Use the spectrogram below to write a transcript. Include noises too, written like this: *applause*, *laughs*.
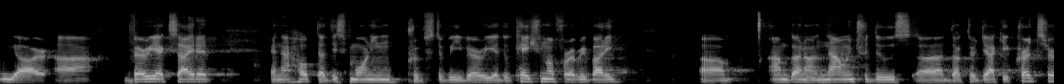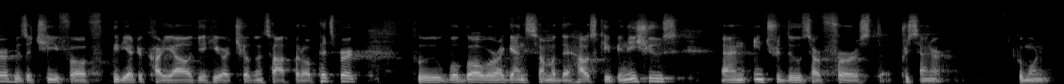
We are uh, very excited and I hope that this morning proves to be very educational for everybody. Um, I'm gonna now introduce uh, Dr. Jackie Kreutzer, who's the Chief of Pediatric Cardiology here at Children's Hospital Pittsburgh, who will go over again some of the housekeeping issues and introduce our first presenter. Good morning.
